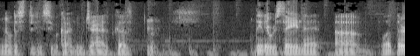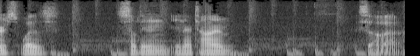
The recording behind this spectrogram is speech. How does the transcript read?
You know, just to see what kind of new jazz because I think they were saying that um, Bloodthirst was something in that time. So, uh,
